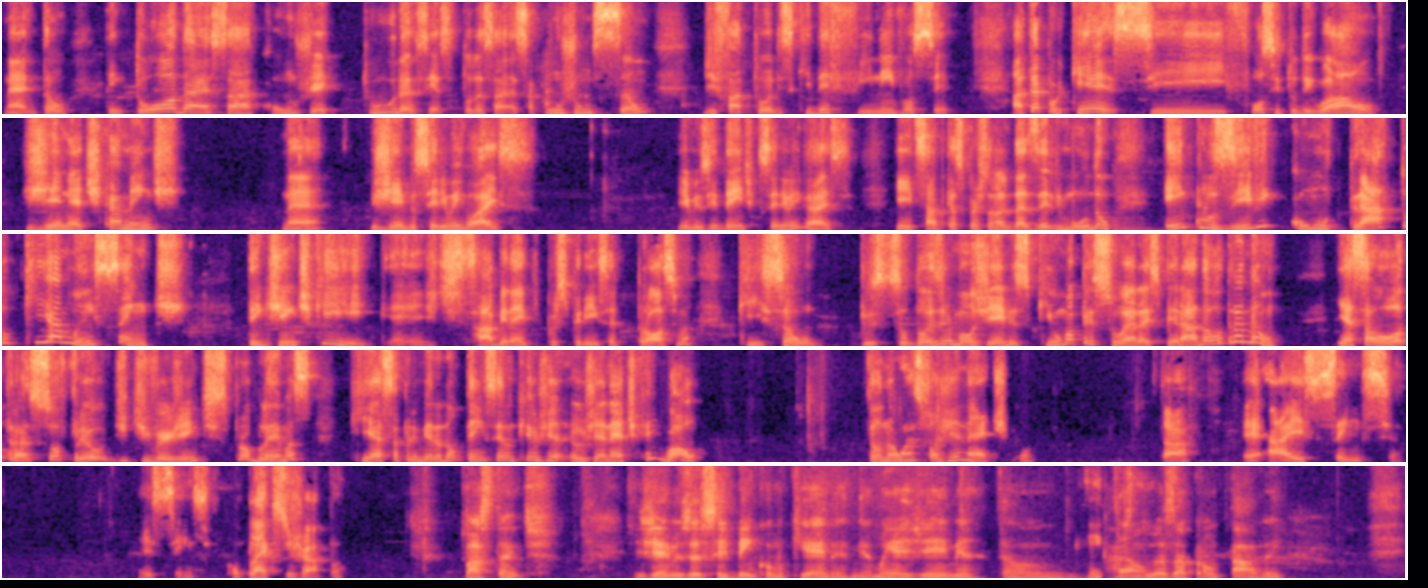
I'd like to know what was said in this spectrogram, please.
Né? Então, tem toda essa conjectura, assim, essa, toda essa, essa conjunção de fatores que definem você. Até porque, se fosse tudo igual, geneticamente, né, gêmeos seriam iguais. Gêmeos idênticos seriam iguais. E a gente sabe que as personalidades dele mudam, inclusive com o trato que a mãe sente. Tem gente que, eh, a gente sabe, né, por experiência próxima, que são, são dois irmãos gêmeos que uma pessoa era esperada, a outra não. E essa outra sofreu de divergentes problemas que essa primeira não tem, sendo que o, ge- o genética é igual. Então não é só genética, tá? É a essência. A essência. Complexo, Japa? Bastante. Gêmeos eu sei bem como que é, né? Minha mãe é gêmea, então, Então. as duas aprontavam, hein?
